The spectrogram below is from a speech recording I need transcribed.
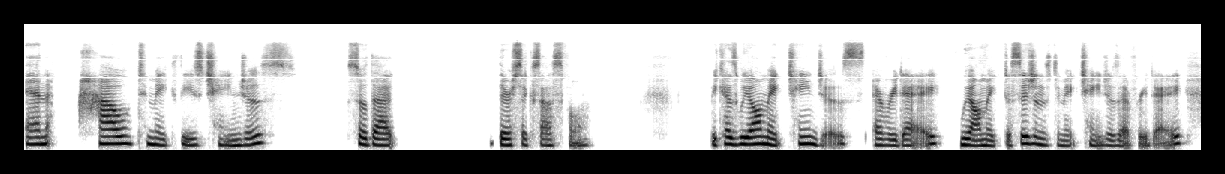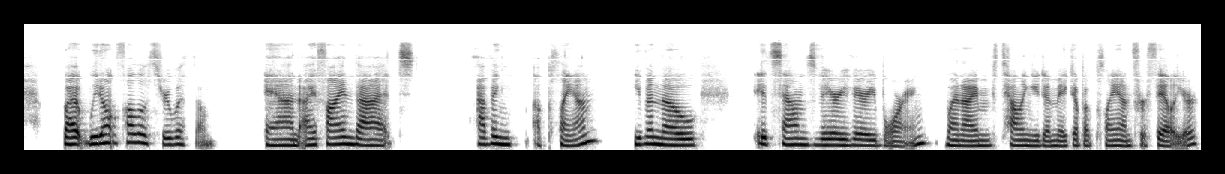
and how to make these changes so that they're successful. Because we all make changes every day, we all make decisions to make changes every day, but we don't follow through with them. And I find that having a plan, even though it sounds very, very boring when I'm telling you to make up a plan for failure,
